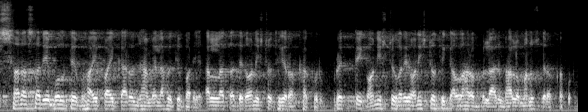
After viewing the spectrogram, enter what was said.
সরাসরি বলতে ভয় পাই, কারও ঝামেলা হতে পারে। আল্লাহ তাদের অনিষ্ট থেকে রক্ষা করুক। প্রত্যেক অনিষ্টকারীর অনিষ্ট থেকে আল্লাহ রবাহ ভালো মানুষকে রক্ষা করুন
